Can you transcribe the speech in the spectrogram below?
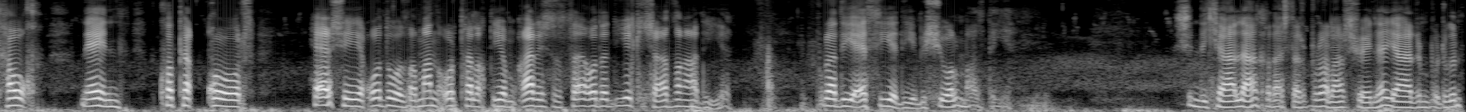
tavuk neyin köpek kor her şeyi koyduğu zaman ortalık diyorum karışırsa o da diyor ki şansına diyor. Burada diye esiye diye bir şey olmaz diye. Şimdiki hali arkadaşlar buralar şöyle yarın bugün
